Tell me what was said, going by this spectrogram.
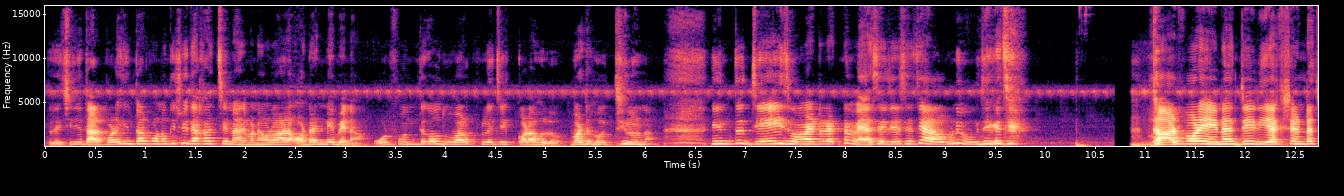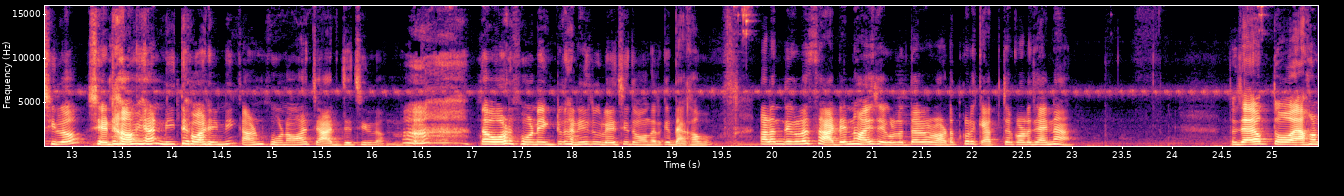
তো দেখছি যে তারপরে কিন্তু আর কোনো কিছুই দেখাচ্ছে না মানে ওরা আর অর্ডার নেবে না। ওর ফোন থেকেও দুবার খুলে চেক করা হলো বাট হচ্ছিল না। কিন্তু যেই জোম্যাটোর একটা মেসেজ এসেছে, আর অমনি বুঝে গেছে। তারপরে এনার যে রিয়াকশানটা ছিল, সেটা আমি আর নিতে পারিনি, কারণ ফোন আমার চার্জে ছিল। তা ওর ফোনে একটুখানি তুলেছি, তোমাদেরকে দেখাবো। কারণ যেগুলো সাডেন হয় সেগুলো তো আর হঠাৎ করে ক্যাপচার করা যায় না। তো যাই হোক তো এখন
